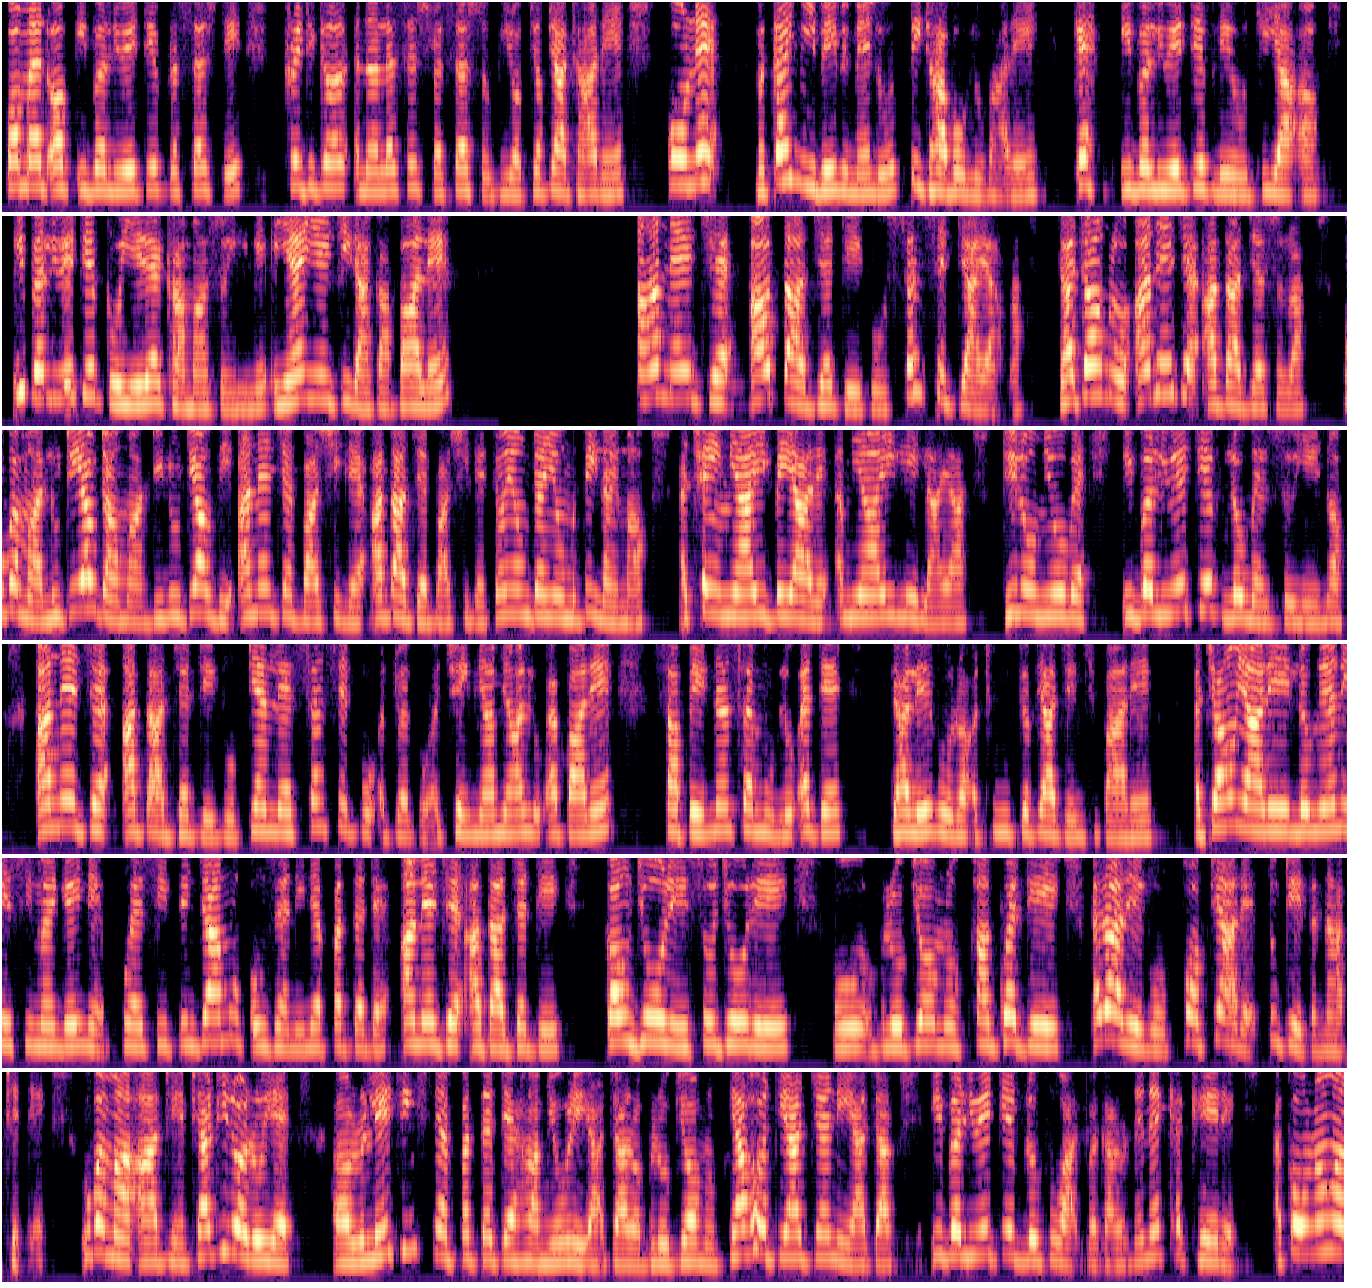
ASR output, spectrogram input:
format of evaluative research တွေ critical analysis research ဆိုပြီးတော့ပြောပြထားတယ်ကိုနဲ့မကိုက်ညီပေးပေမဲ့လို့သိထားဖို့လိုပါတယ်ကဲ evaluative လေးကိုကြည့်ရအောင် evaluative ကိုရေးတဲ့အခါမှာဆိုရင်လေအရင်ရေးကြည့်တာကဘာလဲအားနည်းချက်အားတာချက်တွေကိုစမ်းစစ်ပြရမှာဒါကြောင့်မလို့အားနည်းချက်အားတာချက်ဆိုတာ ဥပမာလူတယောက်တောင်မှဒီလူတယောက်ဒီအားနည်းချက်ပါရှိလဲအားတာချက်ပါရှိလဲတွန်းယုံတန်ယုံမသိနိုင်ပါဘူးအချိန်အများကြီးပေးရတယ်အများကြီးလေ့လာရဒီလိုမျိုးပဲ evaluative လုပ်မယ်ဆိုရင်တော့အားနည်းချက်အားတာချက်တွေကိုပြန်လဲစမ်းစစ်ဖို့အတွက်ကိုအချိန်များများလိုအပ်ပါတယ်စာပေနှံ့ဆက်မှုလိုအပ်တယ်ဒါလေးကိုတော့အထူးပြောပြခြင်းဖြစ်ပါတယ်အကြောင်းအရာတွေလုပ်ငန်းတွေစီမံကိန်းတွေဖွဲ့စည်းတင် जा မှုပုံစံတွေနဲ့ပတ်သက်တဲ့အားနည်းချက်အားသာချက်တွေကောင်းကျိုးတွေဆိုးကျိုးတွေ ဟိုဘယ်လိုပြောမလို့ဟာခွက်တွေအဲ့ဒါတွေကိုဖော်ပြတဲ့သူတေသနာဖြစ်တယ်ဥပမာအားဖြင့်ဖျားပြည်တော်တို့ရဲ့ relations နဲ့ပတ်သက်တဲ့ဟာမျိုးတွေကကြတော့ဘယ်လိုပြောမလို့ဘုရားဟောတရားကျမ်းတွေကကြတော့ evaluative လုပ်ဖို့အတွက်ကတော့နည်းနည်းခက်ခဲတယ်အကုန်လုံးက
